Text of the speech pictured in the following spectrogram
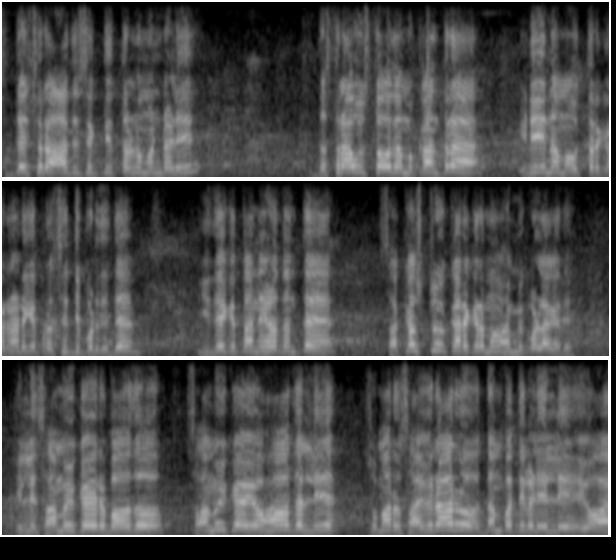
ಸಿದ್ದೇಶ್ವರ ಆದಿಶಕ್ತಿ ತರುಣ ಮಂಡಳಿ ದಸರಾ ಉತ್ಸವದ ಮುಖಾಂತರ ಇಡೀ ನಮ್ಮ ಉತ್ತರ ಕರ್ನಾಟಕ ಪ್ರಸಿದ್ಧಿ ಪಡೆದಿದೆ ಇದಕ್ಕೆ ತಾನು ಹೇಳದಂತೆ ಸಾಕಷ್ಟು ಕಾರ್ಯಕ್ರಮ ಹಮ್ಮಿಕೊಳ್ಳಾಗಿದೆ ಇಲ್ಲಿ ಸಾಮೂಹಿಕ ಇರಬಹುದು. ಸಾಮೂಹಿಕ ವಿವಾಹದಲ್ಲಿ ಸುಮಾರು ಸಾವಿರಾರು ದಂಪತಿಗಳು ಇಲ್ಲಿ ವಿವಾಹ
